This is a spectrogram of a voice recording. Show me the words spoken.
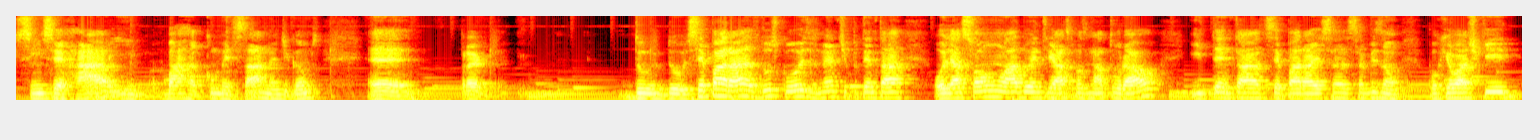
se encerrar e barra começar, né, digamos, é, para do, do, separar as duas coisas, né, tipo tentar olhar só um lado entre aspas natural e tentar separar essa, essa visão, porque eu acho que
